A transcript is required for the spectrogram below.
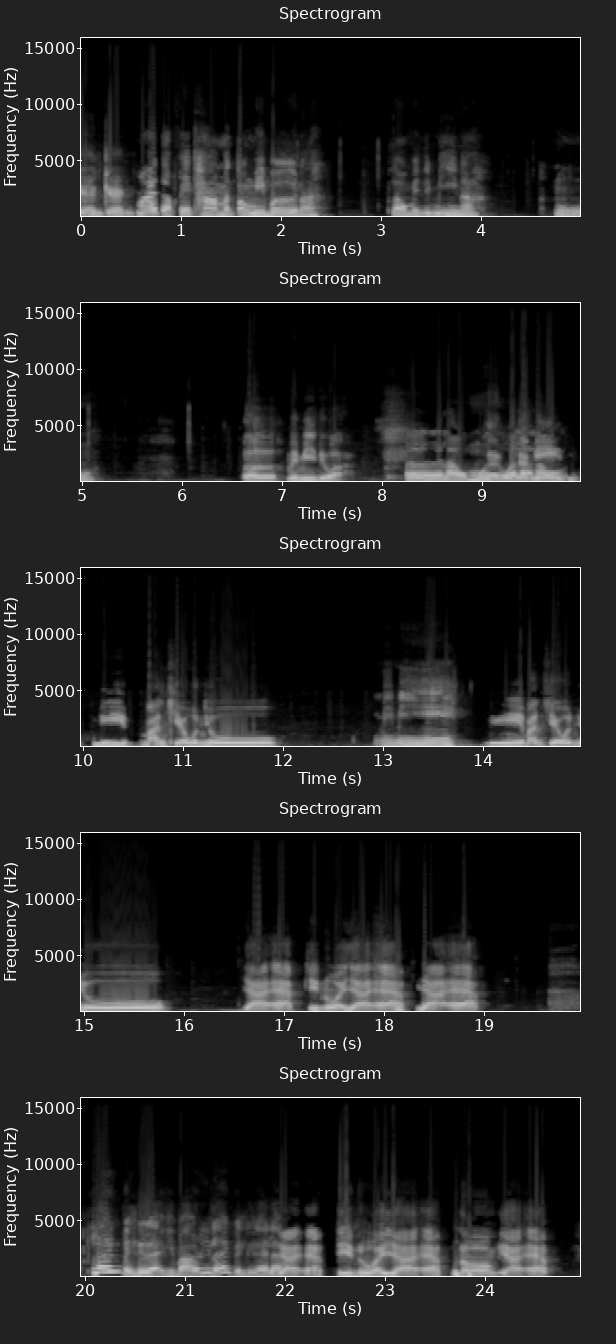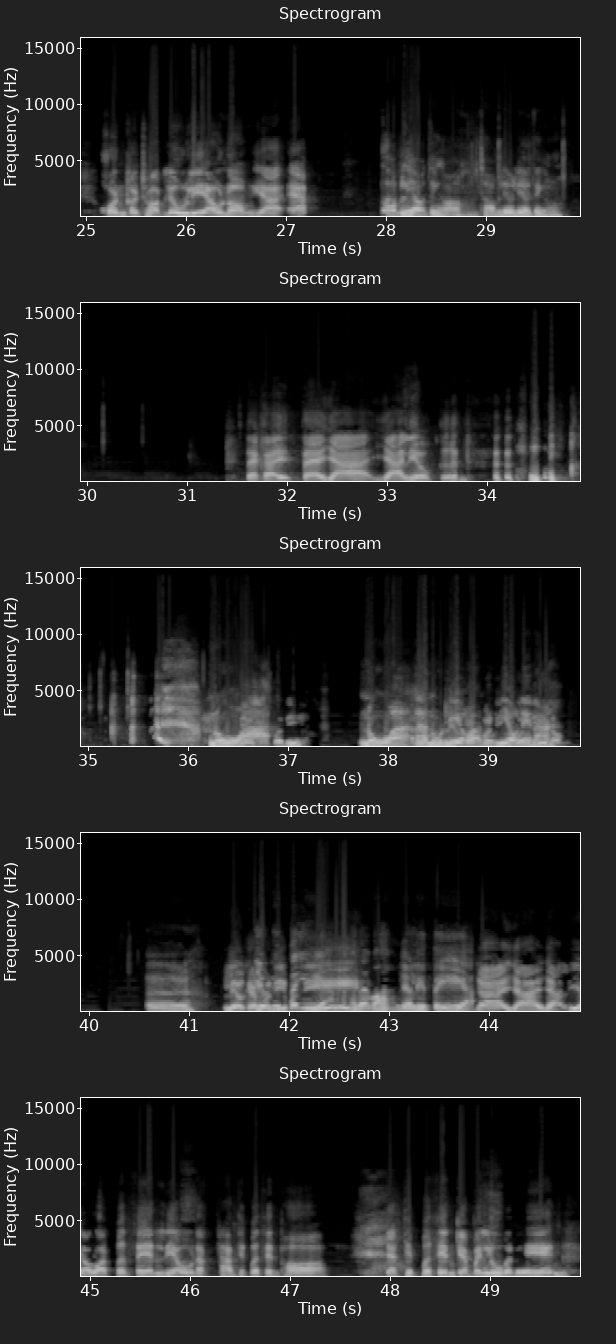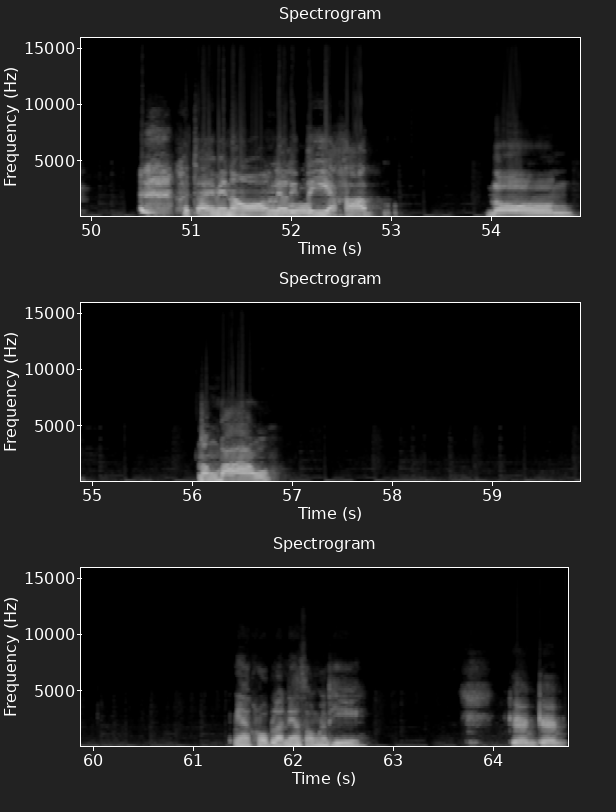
แกล้งแกล้งไม่แต่เฟซไทม์มันต้องมีเบอร์นะ เราไม่ได้มีนะ หนู เออ ไม่มีดีกว่าเออ เรามั่วซั่วแล้วต่เรามีมีบ้านเขียวกันอยู่ ไม่มี มีบ้านเขียวกันอยู่ อย่าแอปจีนวยอย่าแอปอย่าแอปแล่งไปเรื่อยพี่เบ้าที่แล่งไปเรื่อยแล้วอย่าแอปจีนวยอย่าแอปน้อง อย่าแอปคนเขาชอบเลี้ยวๆน้องอย่าแอป ชอบเลียวจริงเหรอ ชอบเลียวเลียวๆจริงเหรอ แต่ใครแต่อย่าอย่าเลี้ยวเกินหนูเลี้ยวอะแค่พอดีหนูอะ ถ้าหนูเลียวอะหแค่นูพอดีเลียวเลยนะพอดีองเออเลี้ยวแค่เรียพลอลิดีพอดีตี้อะเข้าใจปะเรียลลิตี้อะ อย่าอย่าอย่าเลี้ยวร้อยเปอร์เซ็นต์เลี้ยวนักสามสิบเปอร์เซ็นต์พอจะสิบเปอร์เซ็นต์แกไปรู้กันเอง เข้าใจไหมน้องเรียลลิตี้อะครับ น้อง น้องเบ้า เนี่ยครบแล้วเนี่ยสองนาที แกล้งแกล้ง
